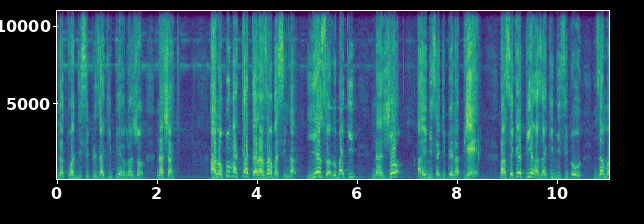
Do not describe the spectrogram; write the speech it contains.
na 3 disciples ezalaki pierre na jean na jacques alors mpo bakata lazare basinga yesu alobaki na jean ayebisaki mpe na pierre parce que pierre azalaki disciple oyo nzambe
